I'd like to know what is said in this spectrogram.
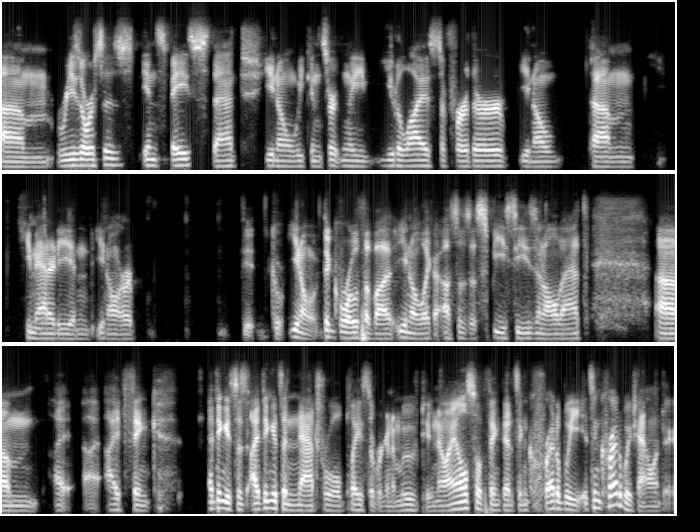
um, resources in space that you know we can certainly utilize to further you know um, humanity and you know our you know the growth of a you know like us as a species and all that um, I, I think I think it's just, I think it's a natural place that we're going to move to. Now, I also think that it's incredibly it's incredibly challenging,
